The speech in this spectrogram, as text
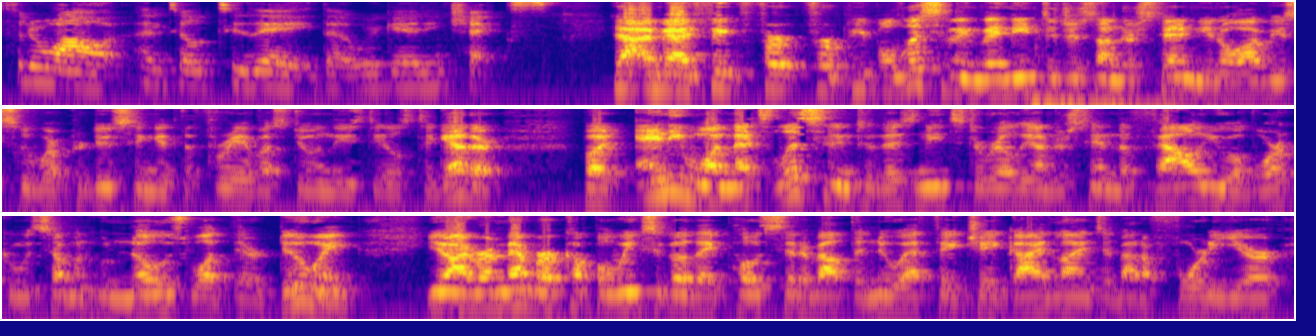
throughout until today that we're getting checks. Yeah, I mean, I think for, for people listening, they need to just understand, you know, obviously we're producing it, the three of us doing these deals together. But anyone that's listening to this needs to really understand the value of working with someone who knows what they're doing. You know, I remember a couple weeks ago they posted about the new FHA guidelines about a 40 year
